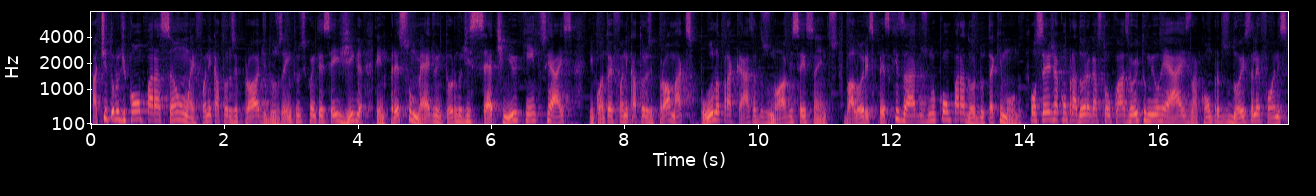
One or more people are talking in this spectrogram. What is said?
A título de comparação, um iPhone 14 Pro de 256 GB tem preço médio em torno de R$ 7.500, enquanto o iPhone 14 Pro Max pula para casa dos 9.600. Valores pesquisados no comparador do Tecmundo. Ou seja, a compradora gastou quase 8 mil reais na compra dos dois telefones,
